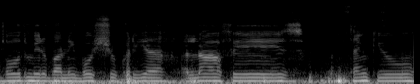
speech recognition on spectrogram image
ਬਹੁਤ ਮਿਹਰਬਾਨੀ ਬਹੁਤ ਸ਼ੁਕਰੀਆ ਅੱਲਾ ਹਾਫਿਜ਼ ਥੈਂਕ ਯੂ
